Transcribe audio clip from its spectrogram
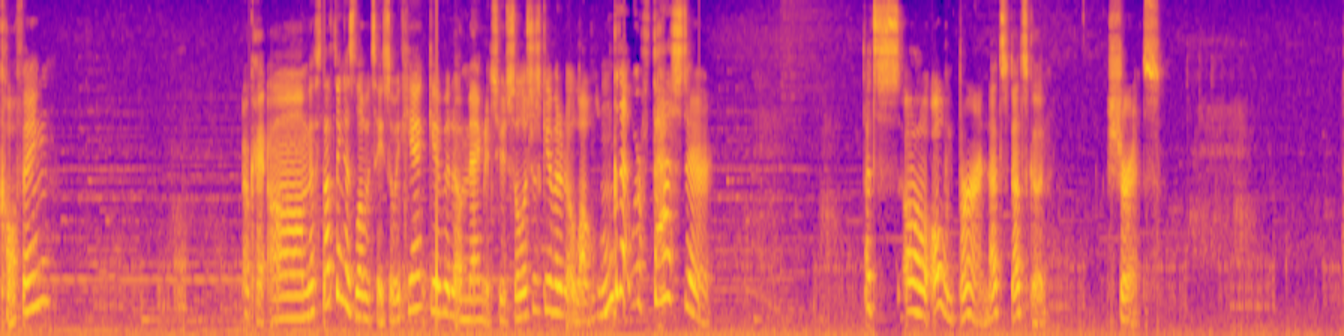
Coughing? Okay, um, this nothing has levitate, so we can't give it a magnitude, so let's just give it a level. Look at that, we're faster! That's, oh, oh, we burn. That's, that's good. Assurance.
